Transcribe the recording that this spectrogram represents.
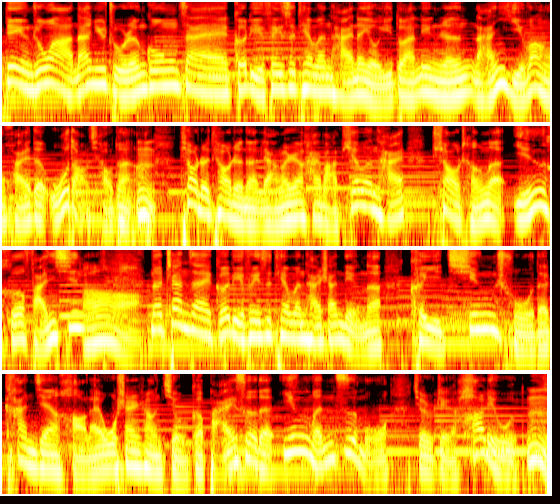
电影中啊，男女主人公在格里菲斯天文台呢，有一段令人难以忘怀的舞蹈桥段啊。跳着跳着呢，两个人还把天文台跳成了银河繁星哦。那站在格里菲斯天文台山顶呢，可以清楚的看见好莱坞山上九个白色的英文字母，就是这个 Hollywood。嗯，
